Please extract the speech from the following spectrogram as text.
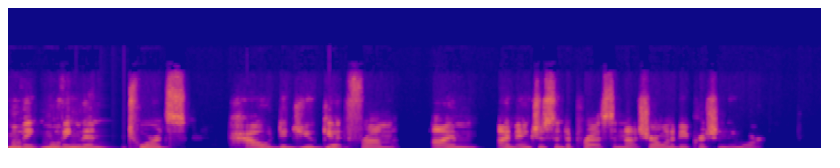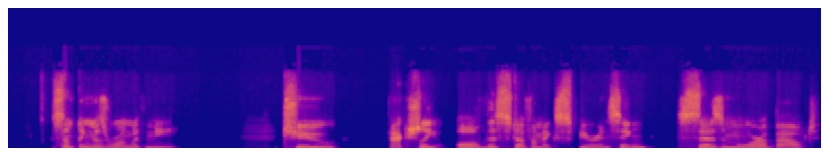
moving moving then towards how did you get from I'm I'm anxious and depressed and not sure I want to be a Christian anymore something is wrong with me. Two, actually, all this stuff I'm experiencing says more about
